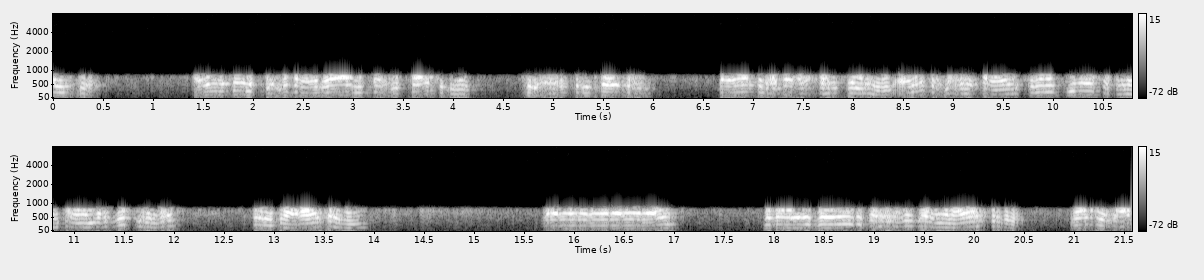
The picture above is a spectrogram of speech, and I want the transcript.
spaceship. I want to say the of law you can't require to be to uh, to be chosen. I want to about something new, and it's not going to find, and it's not going to find, but this universe is all things. The body is the things we're doing in all cities. What is that?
